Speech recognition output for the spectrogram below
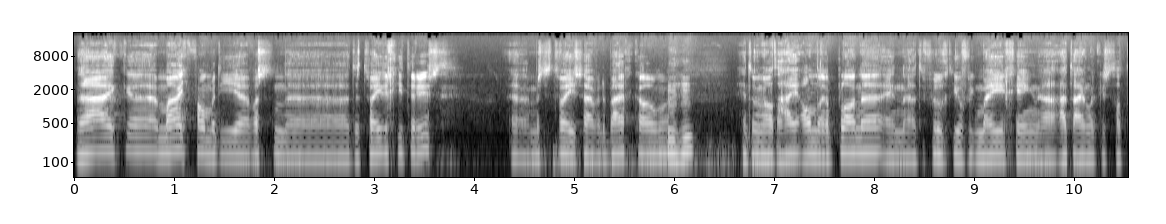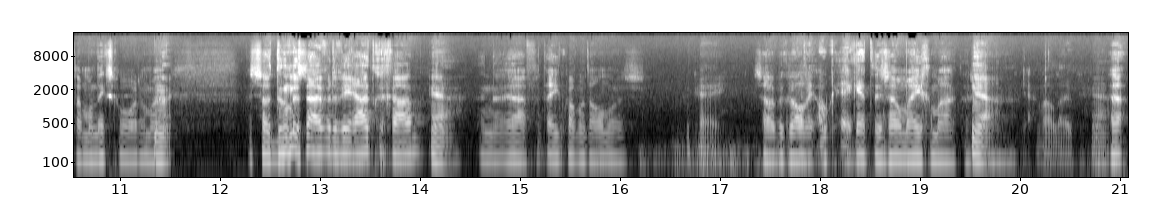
Nou, ik, eh, een maatje van me die, eh, was eh, de tweede gitarist. Eh, met z'n tweeën zijn we erbij gekomen. Mhm. En toen had hij andere plannen. En eh, toen vroeg hij of ik meeging. Nou, uiteindelijk is dat helemaal niks geworden. Maar Nee. zodoende zijn we er weer uitgegaan. Ja, En ja, van het een kwam het ander. Dus oké. Zo heb ik wel weer ook Eggert en zo meegemaakt. Dus, Ja, eh, wel leuk. Ja. Ja.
